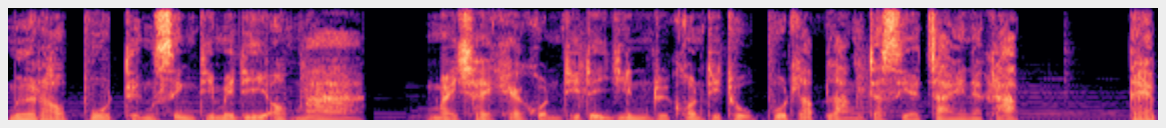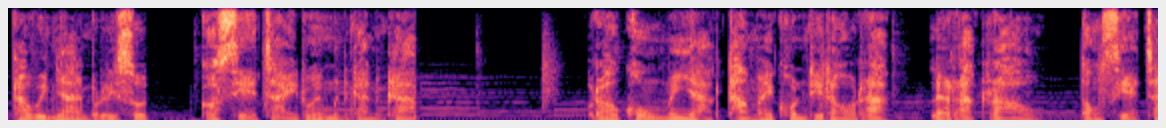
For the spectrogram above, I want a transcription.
เมื่อเราพูดถึงสิ่งที่ไม่ดีออกมา ไม่ใช่แค่คนที่ได้ยินหรือคนที่ถูกพูดลับหลังจะเสียใจนะครับ แต่พระวิญญาณบริสุทธิ์ก็เสียใจด้วยเหมือนกันครับ เราคงไม่อยากทำให้คนที่เรารักและรักเราต้องเสียใจ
